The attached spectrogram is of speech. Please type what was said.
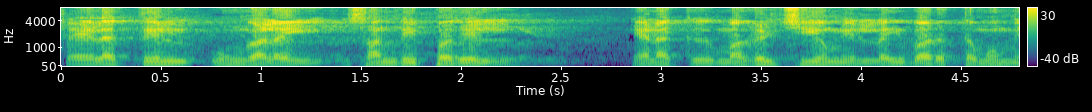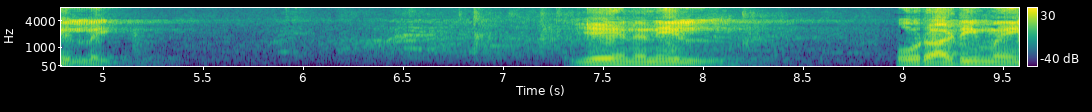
சேலத்தில் உங்களை சந்திப்பதில் எனக்கு மகிழ்ச்சியும் இல்லை வருத்தமும் இல்லை. ஏனெனில் ஒரு அடிமை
